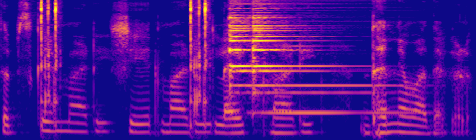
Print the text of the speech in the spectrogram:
ಸಬ್ಸ್ಕ್ರೈಬ್ ಮಾಡಿ ಶೇರ್ ಮಾಡಿ ಲೈಕ್ ಮಾಡಿ. ಧನ್ಯವಾದಗಳು.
